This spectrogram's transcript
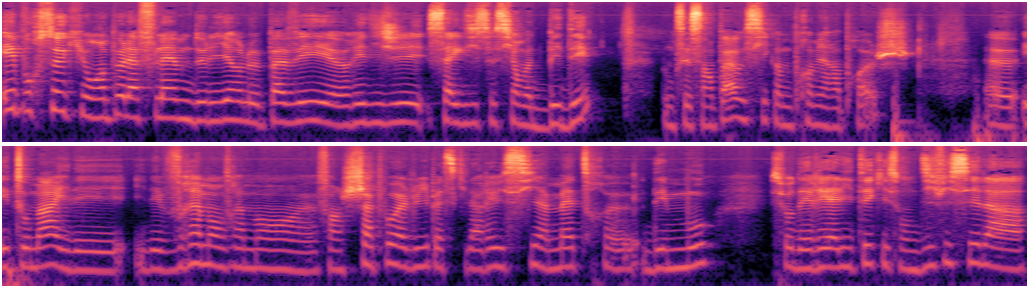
Et pour ceux qui ont un peu la flemme de lire le pavé euh, rédigé, ça existe aussi en mode BD. Donc c'est sympa aussi comme première approche. Euh, et Thomas, il est, il est vraiment, vraiment. euh, Enfin, chapeau à lui parce qu'il a réussi à mettre euh, des mots sur des réalités qui sont difficiles à,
